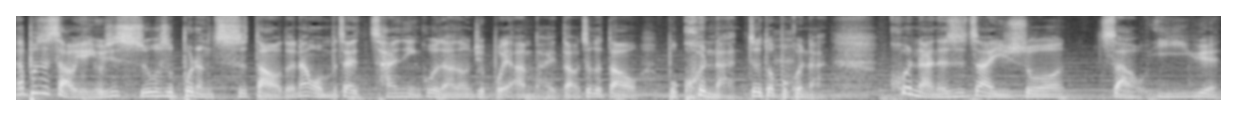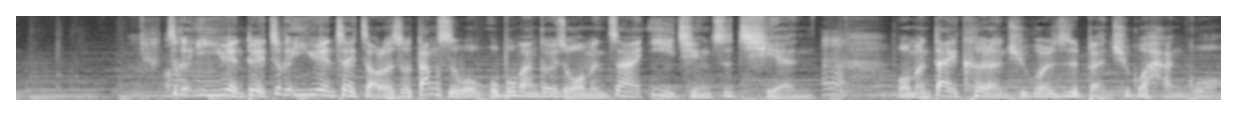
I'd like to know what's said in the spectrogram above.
那不是少盐，有些食物是不能吃到的。那我们在餐饮过程当中就不会安排到，这个倒不困难，这都不困难。困难的是在于说找医院，这个医院对这个医院在找的时候，当时我我不瞒各位说，我们在疫情之前，嗯，我们带客人去过日本，去过韩国，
